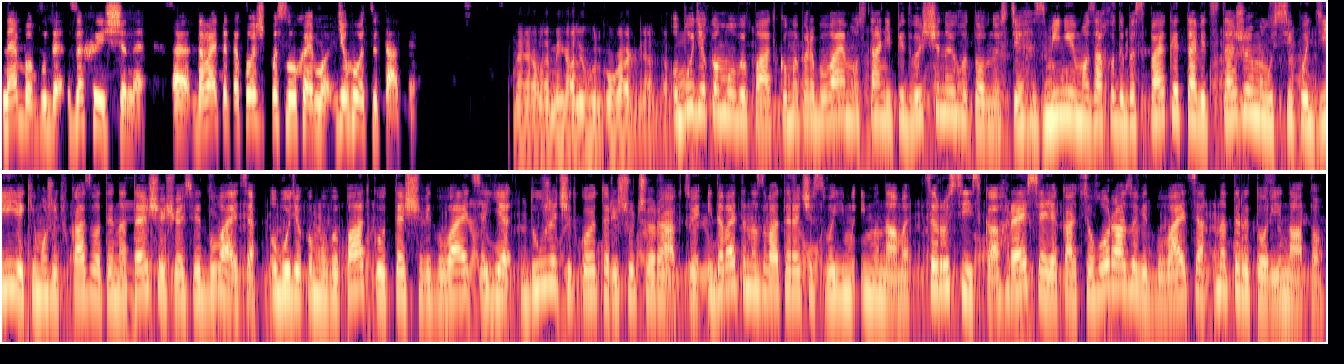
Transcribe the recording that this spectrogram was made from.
Небо буде захищене. Е, Давайте також послухаємо його цитати. У будь-якому випадку ми перебуваємо у стані підвищеної готовності, змінюємо заходи безпеки та відстежуємо усі події, які можуть вказувати на те, що щось відбувається. У будь-якому випадку, те, що відбувається, є дуже чіткою та рішучою реакцією. І давайте називати речі своїми іменами. Це російська агресія, яка цього разу відбувається на території НАТО.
